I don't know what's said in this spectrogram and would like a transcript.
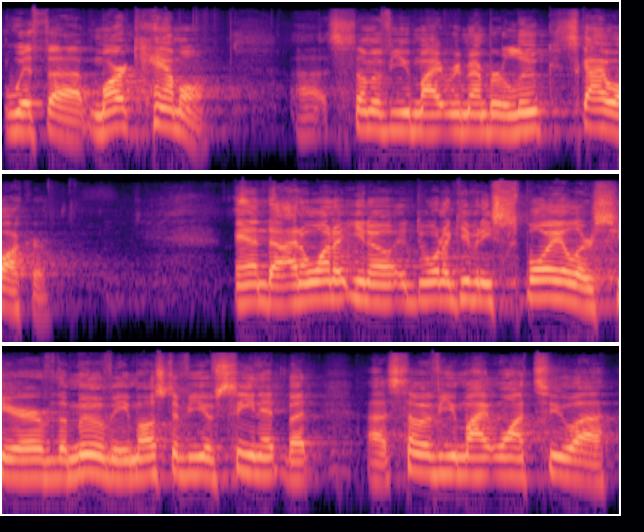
with uh, Mark Hamill. Uh, some of you might remember Luke Skywalker. And uh, I don't want to, you know, don't want to give any spoilers here of the movie. Most of you have seen it, but uh, some of you might want to, uh,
